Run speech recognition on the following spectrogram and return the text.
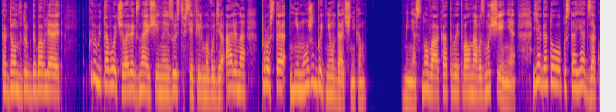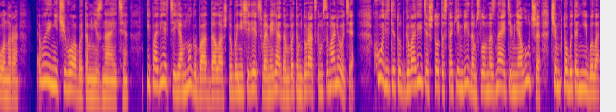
когда он вдруг добавляет, кроме того, человек, знающий наизусть все фильмы Вуди Аллена, просто не может быть неудачником». Меня снова окатывает волна возмущения. Я готова постоять за Конора. Вы ничего об этом не знаете. И поверьте, я много бы отдала, чтобы не сидеть с вами рядом в этом дурацком самолете. Ходите тут, говорите что-то с таким видом, словно знаете меня лучше, чем кто бы то ни было.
